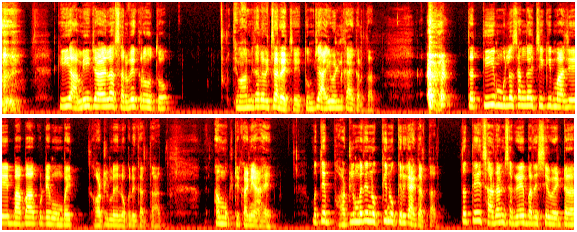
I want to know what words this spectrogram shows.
की आम्ही ज्यावेळेला सर्वे करत होतो तेव्हा आम्ही त्यांना विचारायचे तुमचे आई वडील काय करतात? तर ती मुलं सांगायची की माझे बाबा कुठे मुंबईत हॉटेलमध्ये नोकरी करतात अमुक ठिकाणी आहेत. मग ते हॉटेलमध्ये नक्की नोकरी काय करतात? तर ते साधारण सगळे बरेचसे वेटर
